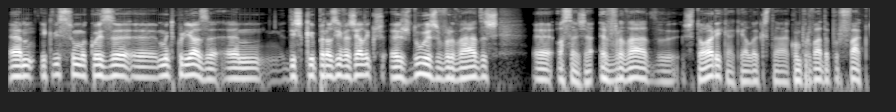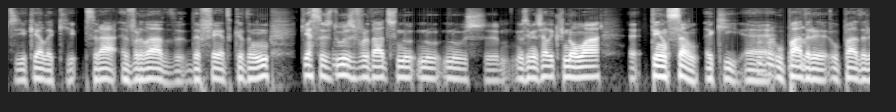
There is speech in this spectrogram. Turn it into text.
um, e que disse uma coisa muito curiosa. Um, diz que para os evangélicos as duas verdades, uh, ou seja, a verdade histórica, aquela que está comprovada por factos, e aquela que será a verdade da fé de cada um, que essas duas verdades no, no, nos, uh, nos evangélicos não há uh, tensão aqui. Uhum. o padre, o padre,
